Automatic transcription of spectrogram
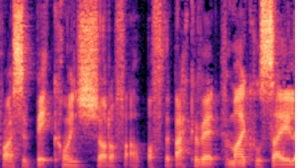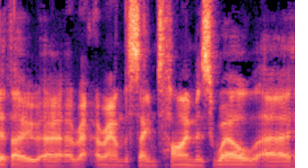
price of Bitcoin shot off off the back of it. Michael Saylor, though, uh, around the same time as well, uh,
